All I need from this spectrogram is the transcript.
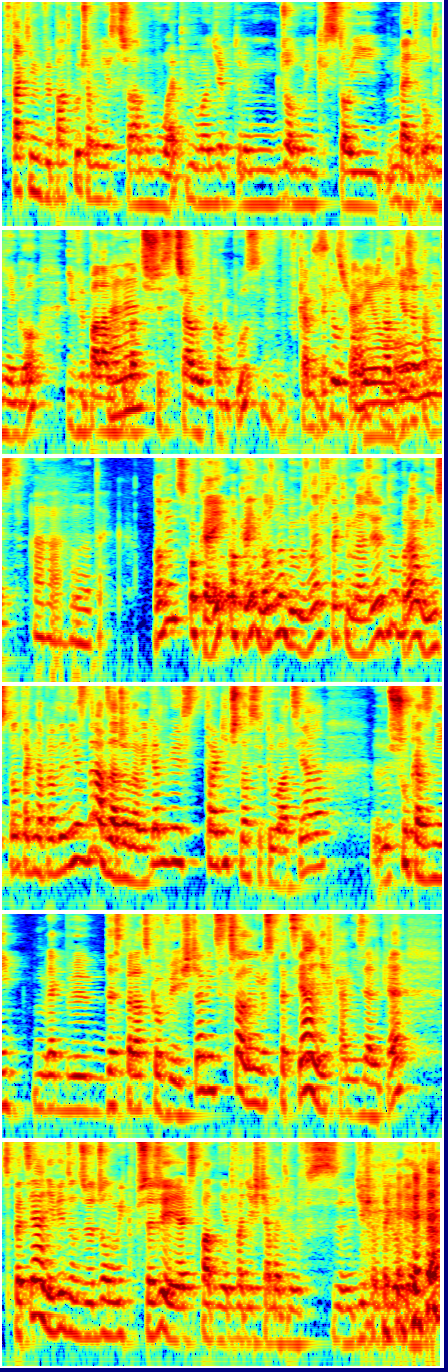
W takim wypadku czemu nie strzela mu w łeb w momencie, w którym John Wick stoi metr od niego i wypala mu Ale- chyba trzy strzały w korpus, w, w kamizelkę, która wie, że tam jest. Aha, no tak. No więc okej, okej, można by uznać w takim razie, dobra, Winston tak naprawdę nie zdradza Johna Wicka, tylko jest tragiczna sytuacja, y, szuka z niej jakby desperacko wyjścia, więc strzela do niego specjalnie w kamizelkę, specjalnie wiedząc, że John Wick przeżyje, jak spadnie 20 metrów z 10 piętra,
